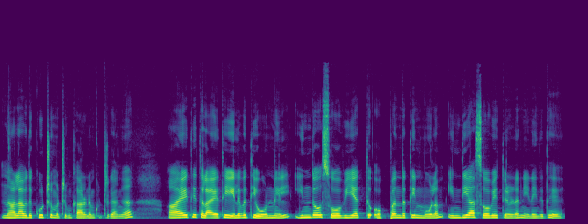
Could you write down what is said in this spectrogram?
நாலாவது கூற்று மற்றும் காரணம் கொடுத்துருக்காங்க. ஆயிரத்தி தொள்ளாயிரத்தி எழுவத்தி ஒன்றில் இந்தோ சோவியத் ஒப்பந்தத்தின் மூலம் இந்தியா சோவியத்துடன் இணைந்தது.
